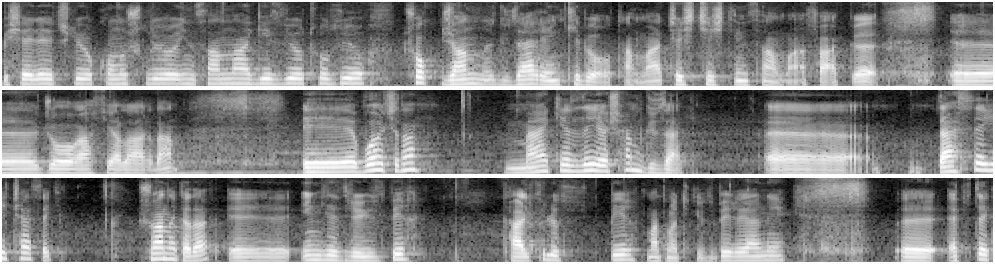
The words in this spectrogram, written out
bir şeyler içiliyor, konuşuluyor, insanlar geziyor, tozuyor. Çok canlı, güzel, renkli bir ortam var. Çeşit çeşit insan var, farklı e, coğrafyalardan. E, bu açıdan merkezde yaşam güzel. E, derslere geçersek, şu ana kadar e, İngilizce 101, kalkülüs 1, matematik 101 yani e, Eptek,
